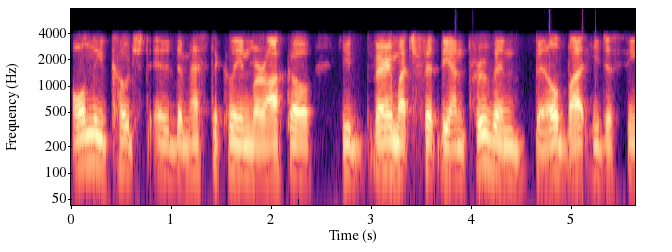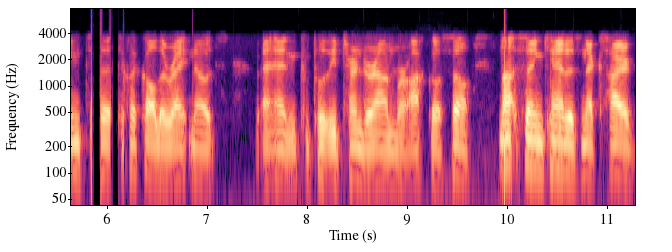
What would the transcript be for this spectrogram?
only coached uh, domestically in Morocco he very much fit the unproven bill, but he just seemed to, to click all the right notes and completely turned around Morocco. So, not saying Canada's next hire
